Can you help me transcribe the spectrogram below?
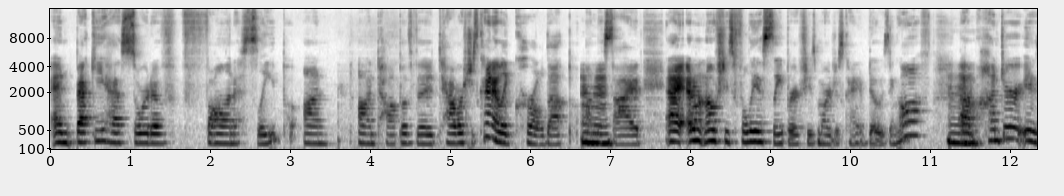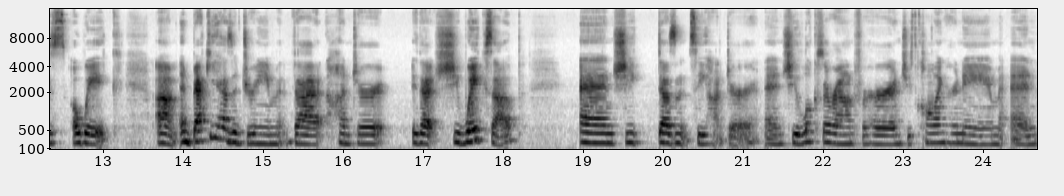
and Becky has sort of fallen asleep on on top of the tower. She's kind of like curled up on the side. And I, I don't know if she's fully asleep or if she's more just kind of dozing off. Um, Hunter is awake. Um, and Becky has a dream that Hunter, that she wakes up and she doesn't see Hunter and she looks around for her and she's calling her name and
